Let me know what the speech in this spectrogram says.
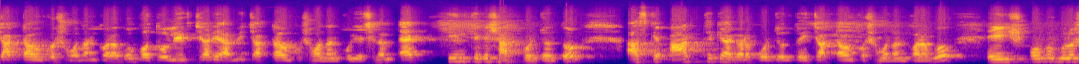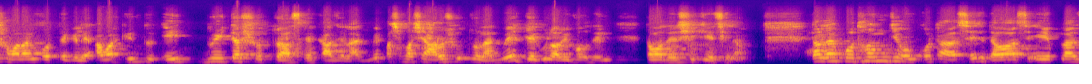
চারটা অঙ্ক সমাধান করাবো। গত লেকচারে আমি চারটা অঙ্ক সমাধান করিয়েছিলাম, এক, তিন থেকে সাত পর্যন্ত। আজকে আট থেকে এগারো পর্যন্ত এই চারটা অঙ্ক সমাধান করাবো। এই অঙ্কগুলো সমাধান করতে গেলে আমার কিন্তু এই দুইটা সূত্র আজকে কাজে লাগবে। পাশাপাশি আরও সূত্র লাগবে, যেগুলো আমি বহুদিন তোমাদের শিখিয়েছিলাম। তাহলে প্রথম যে অঙ্কটা আছে যে দেওয়া আছে এ প্লাস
